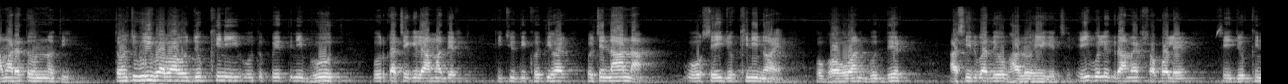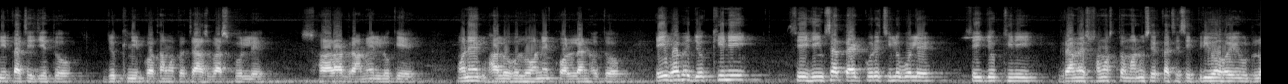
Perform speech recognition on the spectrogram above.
আমার এত উন্নতি। তখন হচ্ছে উরি বাবা, ও যক্ষিণী, ও তো পেতনি ভূত, ওর কাছে গেলে আমাদের কিছু দিক ক্ষতি হয়। বলছে, না না, ও সেই যক্ষিণী নয়, ও ভগবান বুদ্ধের আশীর্বাদে ও ভালো হয়ে গেছে। এই বলে গ্রামের সকলে সেই যক্ষিণীর কাছে যেত। যক্ষিণীর কথা মতো চাষবাস করলে সারা গ্রামের লোকে অনেক ভালো হলো, অনেক কল্যাণ হতো। এইভাবে যক্ষিণী সেই হিংসা ত্যাগ করেছিল বলে সেই যক্ষিণী গ্রামের সমস্ত মানুষের কাছে সে প্রিয় হয়ে উঠল।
